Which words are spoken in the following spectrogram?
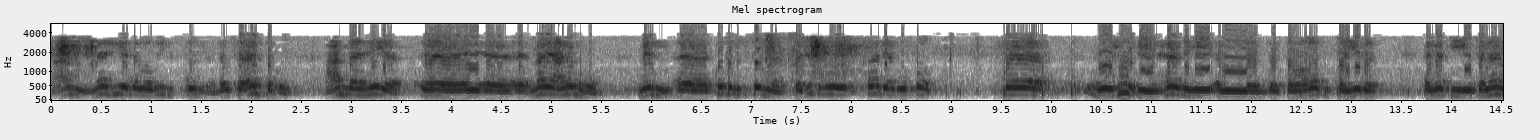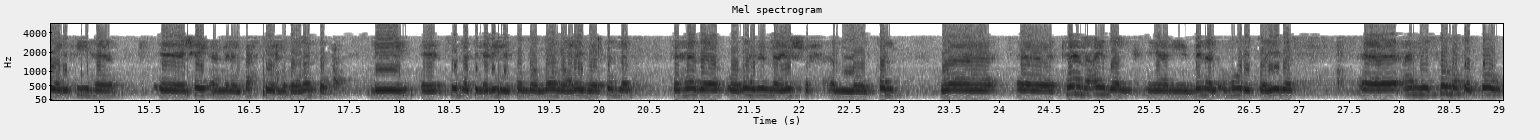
عن ما هي دواوين السنة لو سألته عما هي آه، آه، ما يعلمه من كتب السنة تجده خالي الوساط فوجود هذه الدورات الطيبة التي يتناول فيها شيئا من البحث والمدارسة لسنة النبي صلى الله عليه وسلم فهذا والله مما يشرح القلب. وكان أيضا يعني من الأمور الطيبة آه، أن يسلط الضوء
